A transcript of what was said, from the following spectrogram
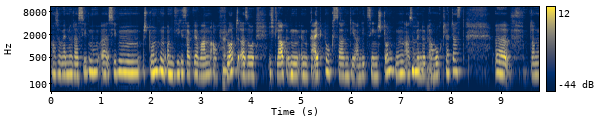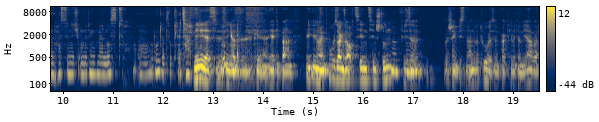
Also wenn du da sieben, äh, sieben Stunden und wie gesagt, wir waren auch flott. Ja. Also ich glaube im, im Guidebook sagen die an die zehn Stunden. Also mhm. wenn du da hochkletterst, äh, dann hast du nicht unbedingt mehr Lust, äh, runterzuklettern. Nee, nee, deswegen, also, okay, ja, die Bahn. Genau, im Buch sagen sie auch 10, 10 Stunden für diese mhm. wahrscheinlich ein bisschen andere Tour, also ein paar Kilometer mehr, aber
